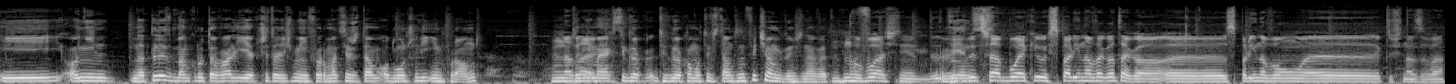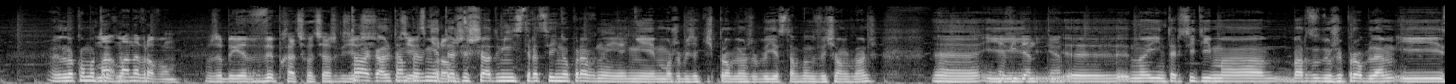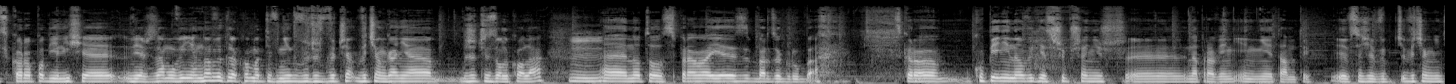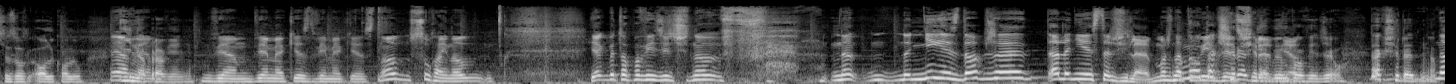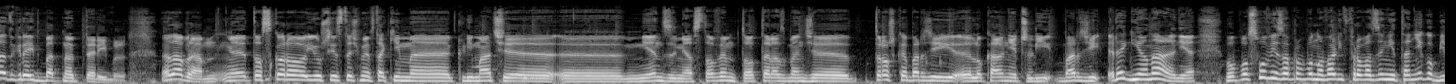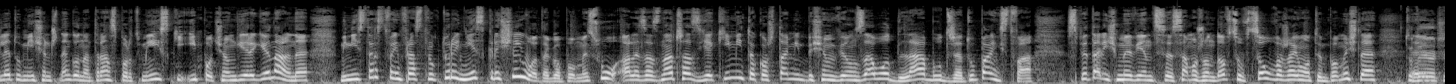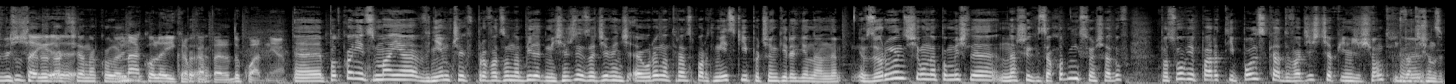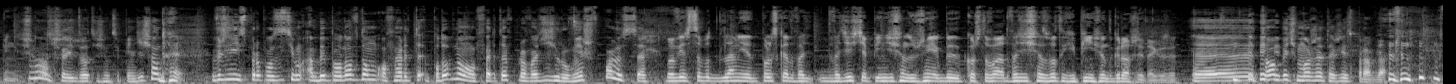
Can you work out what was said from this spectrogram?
i oni na tyle zbankrutowali, jak czytaliśmy informację, że tam odłączyli im prąd, No to tak. nie ma jak tych, lo- tych lokomotyw stamtąd wyciągnąć nawet. No właśnie, Więc- trzeba było jakiegoś spalinowego tego, e, spalinową, e, jak to się nazywa, Lokomotywy. Ma, manewrową, żeby je wypchać chociaż gdzieś, tak, ale tam pewnie też jeszcze administracyjno-prawny nie może być jakiś problem, żeby je stamtąd wyciągnąć. E, I, Ewidentnie. e, no i Intercity ma bardzo duży problem i skoro podjęli się, wiesz, zamówienia nowych lokomotyw, wyci- wyciągania rzeczy z Olkola, e, no to sprawa jest bardzo gruba. Skoro kupienie nowych jest szybsze niż e, naprawienie nie tamtych, e, w sensie wy, wyciągnięcie z Olkolu Ja i wiem, naprawienie. Wiem, wiem jak jest, wiem jak jest. No słuchaj, no jakby to powiedzieć, no f- No, no nie jest dobrze, ale nie jest też źle. Można no, powiedzieć, tak że jest średnio, średnio. bym powiedział. Tak średnio. Not great, but not terrible. No dobra, e, to skoro już jesteśmy w takim e, klimacie e, międzymiastowym, to teraz będzie troszkę bardziej lokalnie, czyli bardziej regionalnie, bo posłowie zaproponowali wprowadzenie taniego biletu miesięcznego na transport miejski i pociągi regionalne. Ministerstwo Infrastruktury nie skreśliło tego pomysłu, ale zaznacza z jakimi to kosztami by się wiązało dla budżetu państwa. Spytaliśmy więc samorządowców, co uważają o tym pomyśle. Tutaj E, oczywiście e, redakcja na kolei. Na kolei.pl, dokładnie. E, Pod koniec maja w Niemczech wprowadzono bilet miesięczny za 9 euro na transport miejski i pociągi regionalne. Wzorując się na pomyśle naszych zachodnich sąsiadów, posłowie partii Polska 2050, e, 2050. no czyli 2050, wyszli z propozycją, aby ponowną ofertę, podobną ofertę wprowadzić również w Polsce. Bo wiesz co, bo dla mnie Polska dwa- 2050 brzmi jakby kosztowała 20 zł i 50 groszy, także. E, to być może też jest prawda.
